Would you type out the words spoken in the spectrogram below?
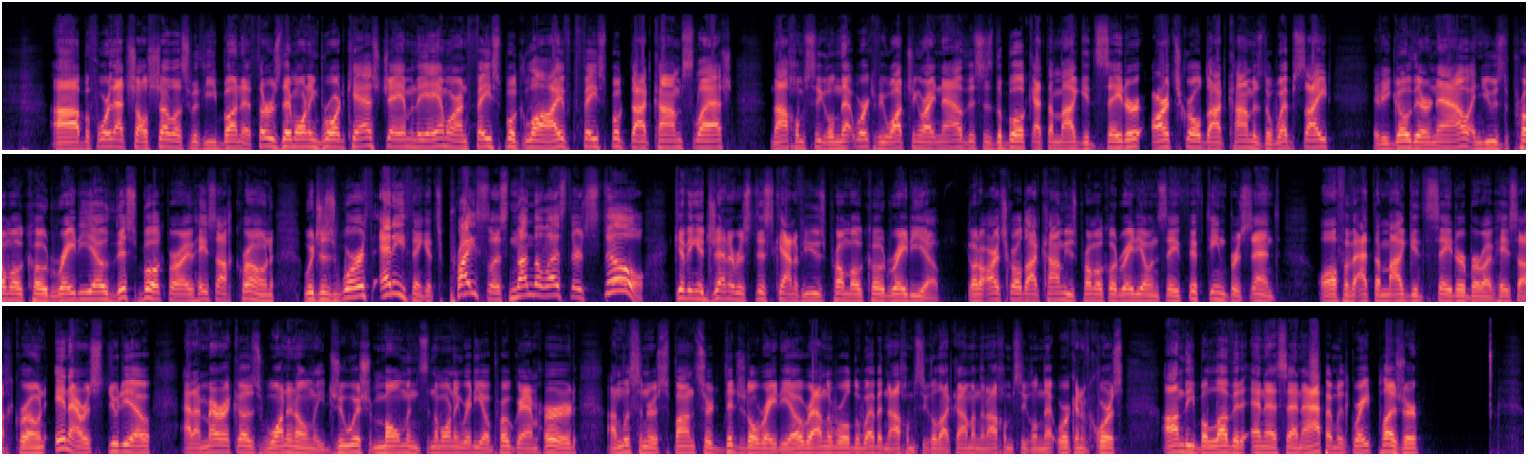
Uh, before that, Shalshelis with Yibana. Thursday morning broadcast, JM and the AM. We're on Facebook Live, facebook.com slash Nachum Segal Network. If you're watching right now, this is the book at the Magid Seder. Artscroll.com is the website. If you go there now and use the promo code radio, this book by Pesach Krohn, which is worth anything, it's priceless. Nonetheless, they're still giving a generous discount if you use promo code radio. Go to artscroll.com, use promo code radio, and save 15% off of At the Magid Seder by Pesach Krohn in our studio at America's one and only Jewish Moments in the Morning radio program, heard on listener sponsored digital radio around the world, the web at NachumSegal.com on the Nachum Segal Network, and of course on the beloved NSN app. And with great pleasure,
